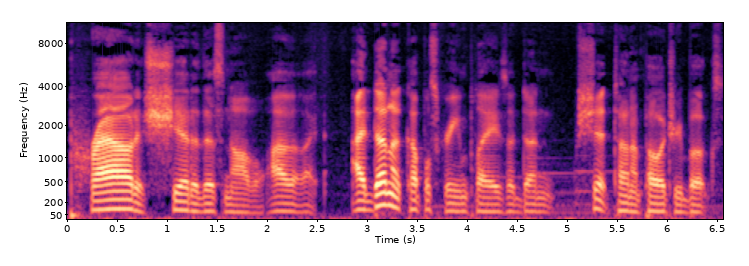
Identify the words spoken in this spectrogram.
proud as shit of this novel. I like I'd done a couple screenplays, I'd done shit ton of poetry books,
